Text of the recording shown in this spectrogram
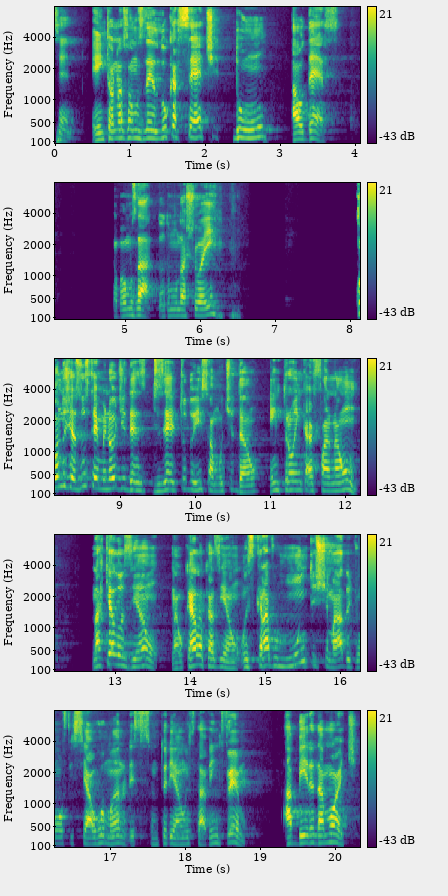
10. Então nós vamos ler Lucas 7, do 1 ao 10. Então vamos lá, todo mundo achou aí? Quando Jesus terminou de dizer tudo isso à multidão, entrou em Carfarnaum. Naquela ocasião, naquela ocasião, um escravo muito estimado de um oficial romano, desse centurião, estava enfermo, à beira da morte.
